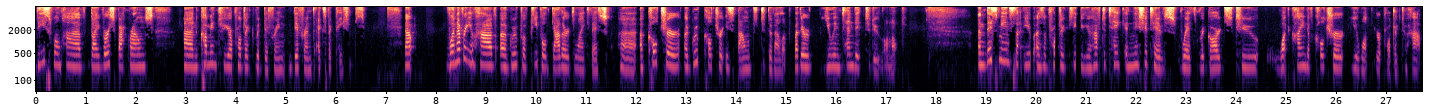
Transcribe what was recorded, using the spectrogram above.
these will have diverse backgrounds and come into your project with different, different expectations. Now, whenever you have a group of people gathered like this, uh, a culture, a group culture is bound to develop, whether you intend it to do or not. And this means that you as a project leader, you have to take initiatives with regards to what kind of culture you want your project to have.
